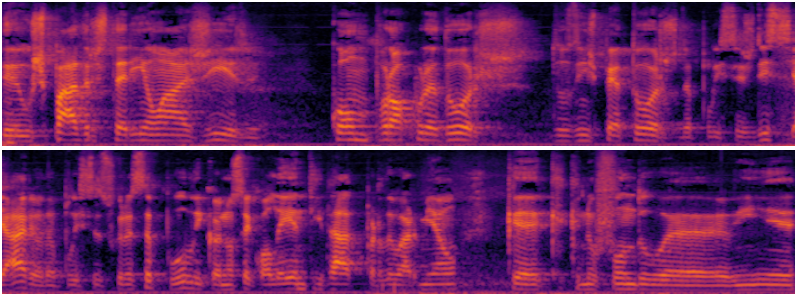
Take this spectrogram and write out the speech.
que os padres estariam a agir como procuradores dos inspectores da Polícia Judiciária ou da Polícia de Segurança Pública, ou não sei qual é a entidade, perdoar-me, que, que, que, no fundo uh,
